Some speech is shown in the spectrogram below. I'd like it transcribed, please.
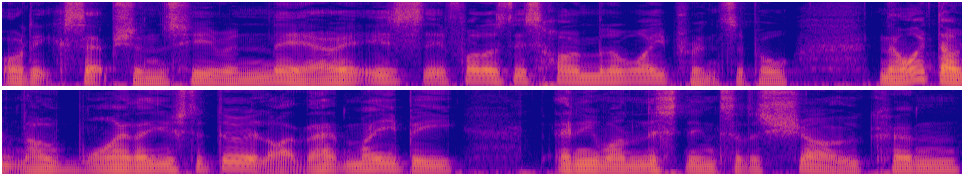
odd exceptions here and there, it is it follows this home and away principle. Now I don't know why they used to do it like that. Maybe anyone listening to the show can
